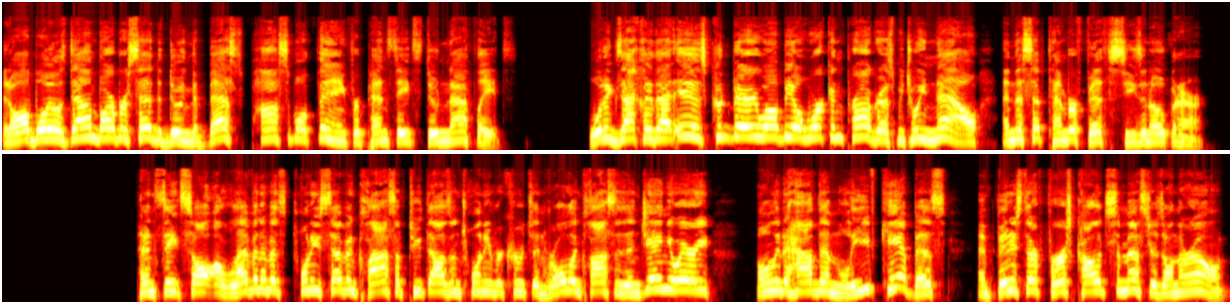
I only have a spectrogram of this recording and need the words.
It all boils down, Barbour said, to doing the best possible thing for Penn State student athletes. What exactly that is could very well be a work in progress between now and the September 5th season opener. Penn State saw 11 of its 27 class of 2020 recruits enroll in classes in January, only to have them leave campus and finish their first college semesters on their own.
